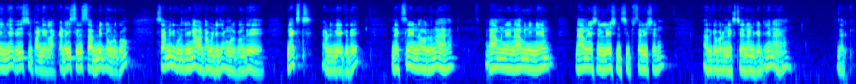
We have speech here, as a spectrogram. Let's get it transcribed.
நீங்கள் ரெஜிஸ்டர் பண்ணிடலாம். கடைசியில் சப்மிட்னு கொடுக்கும். சப்மிட் கொடுத்தீங்கன்னா ஆட்டோமேட்டிக்காக உங்களுக்கு வந்து நெக்ஸ்ட் அப்படின்னு கேட்குது நெக்ஸ்ட்டில் என்ன வருதுன்னா நாமினே nominee name nomination relationship solution அதுக்கப்புறம் நெக்ஸ்ட் என்னென்னு கேட்டிங்கன்னா இதாக இருக்குது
